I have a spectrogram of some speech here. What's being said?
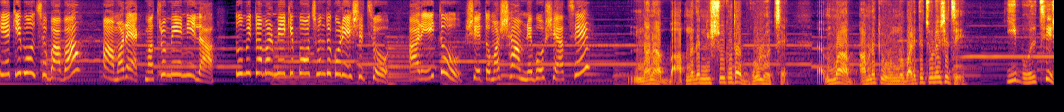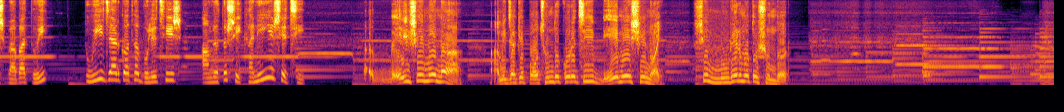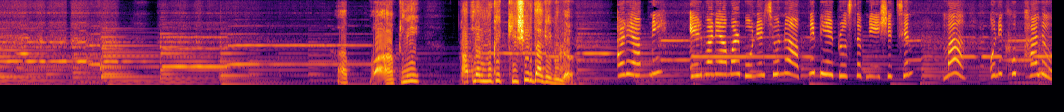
এ কি বলছো বাবা? আমার একমাত্র মেয়ে নীলা। তুমি তো আমার মেয়েকে পছন্দ করে এসেছ। আর এই তো সে তোমার সামনে বসে আছে। না না আপনাদের নিশ্চয়ই কোথাও ভুল হচ্ছে। মা আমরা কি অন্য বাড়িতে চলে এসেছি? কি বলছিস বাবা তুই? তুই যার কথা বলেছিস আমরা তো সেখানেই এসেছি। এই সেই মেয়ে না আমি যাকে পছন্দ করেছি এ মেয়ে সে নয়। সে নূরের মতো সুন্দর। আপনি? আপনার মুখে কিসের দাগ এগুলো? আরে আপনি এর মানে আমার বোনের জন্য আপনি বিয়ের প্রস্তাব নিয়ে এসেছেন? মা উনি খুব ভালো।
